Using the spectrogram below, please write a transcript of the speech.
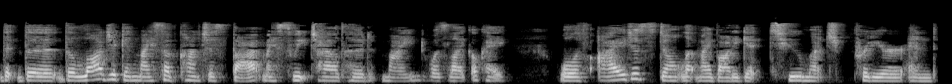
the, the, the logic in my subconscious thought, my sweet childhood mind was like, okay, well, if I just don't let my body get too much prettier and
